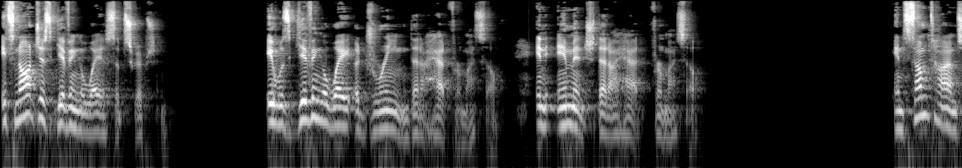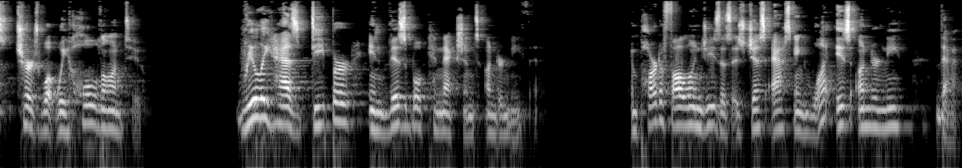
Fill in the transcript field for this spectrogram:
It's not just giving away a subscription. It was giving away a dream that I had for myself, an image that I had for myself. And sometimes, church, what we hold on to really has deeper, invisible connections underneath it. And part of following Jesus is just asking, what is underneath that?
